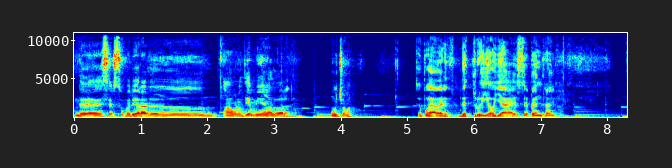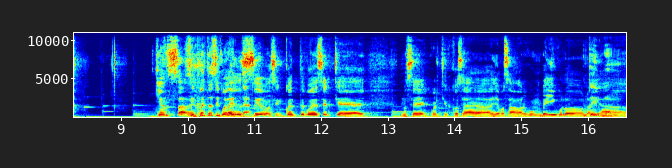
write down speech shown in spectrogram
debe ser superior al, a unos 10 millones de dólares. Mucho más. ¿Se puede haber destruido ya ese pendrive? ¿Quién sabe? 50-50. Puede ser, o 50 puede ser que, no sé, cualquier cosa haya pasado a algún vehículo. lo Sí, haya-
